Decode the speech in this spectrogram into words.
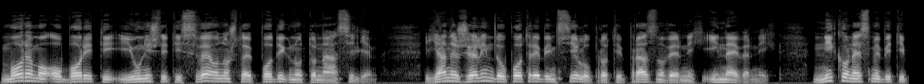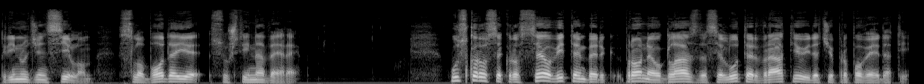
moramo oboriti i uništiti sve ono što je podignuto nasiljem. Ja ne želim da upotrebim silu protiv praznovernih i nevernih. Niko ne sme biti prinuđen silom. Sloboda je suština vere. Uskoro se kroz ceo Wittenberg proneo glas da se Luter vratio i da će propovedati.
